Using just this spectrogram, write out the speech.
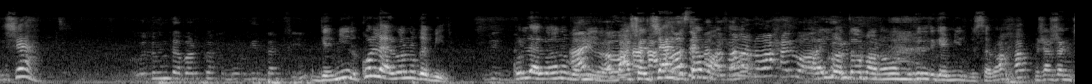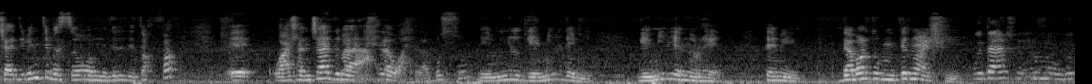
دي شهد واللون ده برضه حلو جدا فيه. جميل كل ألوانه جميل. جدا. كل ألوانه جميلة. هو- عشان شهد يبقى طبعا. آه. ان هو حلو أيوه. طبعا هو الموديل جميل بصراحة. مش عشان شادي بنتي بس هو الموديل تحفة. آه، وعشان شهد بقى أحلى وأحلى. بصوا جميل جميل جميل. جميل يا نورهان. تمام. ده برضو ب 220 وده آخر لون موجود.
